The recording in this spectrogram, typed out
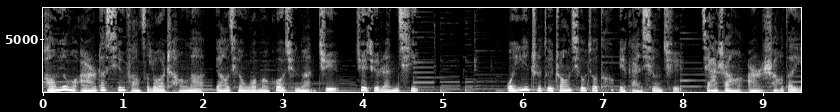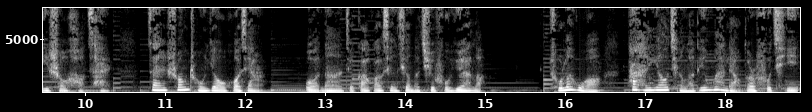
朋友儿的新房子落成了，邀请我们过去暖居，聚聚人气。我一直对装修就特别感兴趣，加上儿烧的一手好菜，在双重诱惑下，我呢就高高兴兴的去赴约了。除了我，他还邀请了另外两对夫妻。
